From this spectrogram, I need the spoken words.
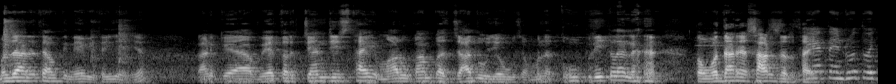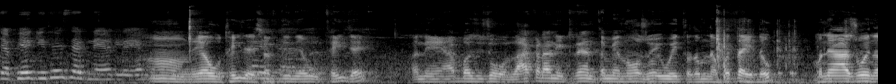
મજા નથી આવતી ને એવી થઈ જાય છે. કારણ કે આ વેધર ચેન્જીસ થાય, મારું કામકાજ જાદુ જેવું છે. મને ધૂપ નીકળે ને તો વધારે ચાર્જર થાય. ભેગી થઈ શકે એટલે એવું થઈ જાય શરદી ને એવું થઈ જાય. અને આ બાજુ જો લાકડાની ટ્રેન તમે ન જોઈ હોય તો તમને બતાવી દઉં. મને આ જોઈને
